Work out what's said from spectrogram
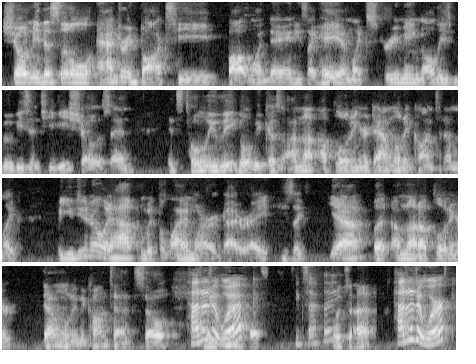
showed me this little Android box he bought one day, and he's like, "Hey, I'm like streaming all these movies and TV shows, and it's totally legal because I'm not uploading or downloading content." I'm like, "But you do know what happened with the LimeWire guy, right?" He's like, "Yeah, but I'm not uploading or downloading the content." So How did like, it work? Exactly. What's that? How did it work?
